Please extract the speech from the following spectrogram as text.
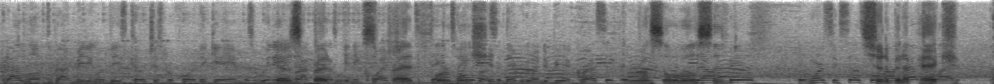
What I loved about meeting with these coaches before the game is we didn't even have to ask any questions. They told us that they were going to be aggressive and Russell Wilson. They weren't successful. Should have been a pick.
